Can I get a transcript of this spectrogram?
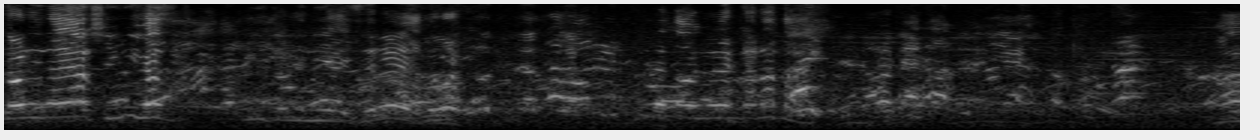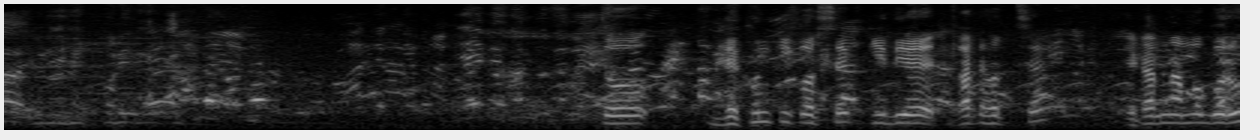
দড়ি নাই আর ফেস সিঙ্গি দড়ি নিয়ে আইছে রে তো দেখুন কি করছে, কি দিয়ে ঠেকাতে হচ্ছে। এটার নামও গরু।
